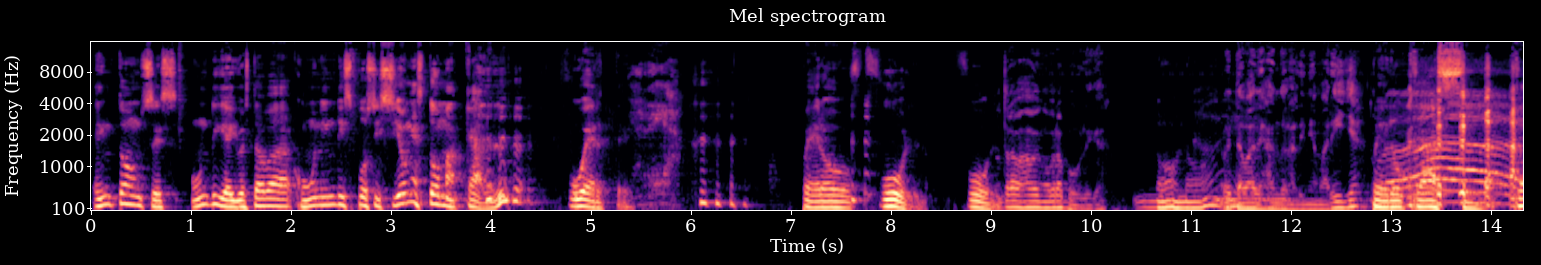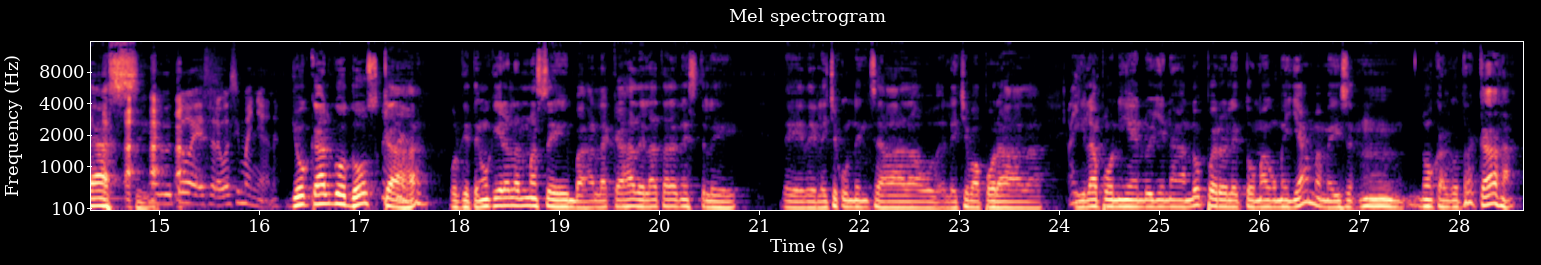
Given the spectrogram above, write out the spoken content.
Entonces, un día yo estaba con una indisposición estomacal fuerte. Pero full, full. Tú trabajabas en obra pública. No, no. Yo estaba dejando la línea amarilla. Pero Ah. casi, casi. Me gustó eso, lo voy a decir mañana. Yo cargo dos cajas porque tengo que ir al almacén, bajar la caja de lata de Nestlé, de, de leche condensada o de leche evaporada, irla poniendo, llenando, pero el estómago me llama, me dice, "Mm, no cargo otra caja.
